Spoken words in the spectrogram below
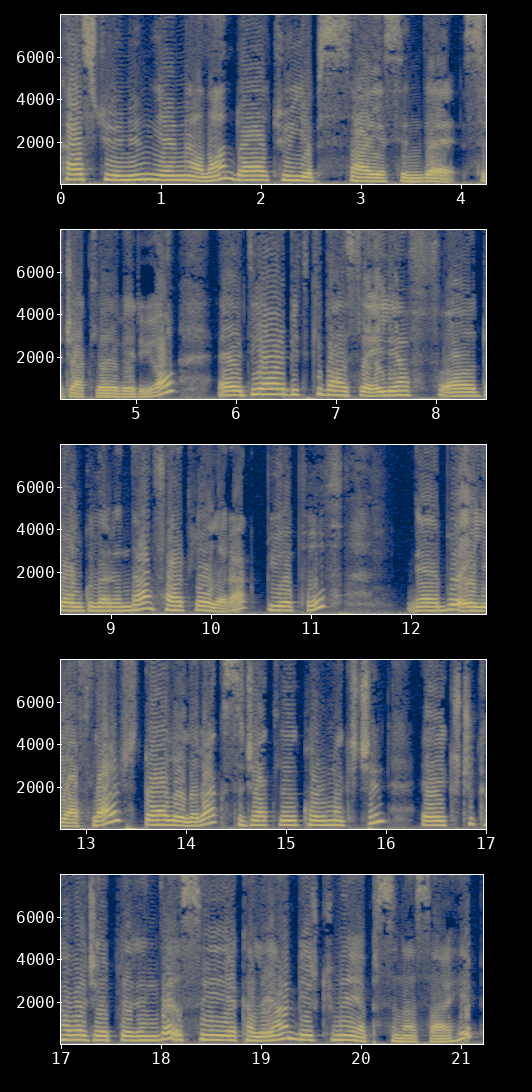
Kas tüyünün yerini alan doğal tüy yapısı sayesinde sıcaklığı veriyor. Diğer bitki bazlı elyaf dolgularından farklı olarak biyopuf bu elyaflar doğal olarak sıcaklığı korumak için e, küçük hava ceplerinde ısıyı yakalayan bir küme yapısına sahip.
